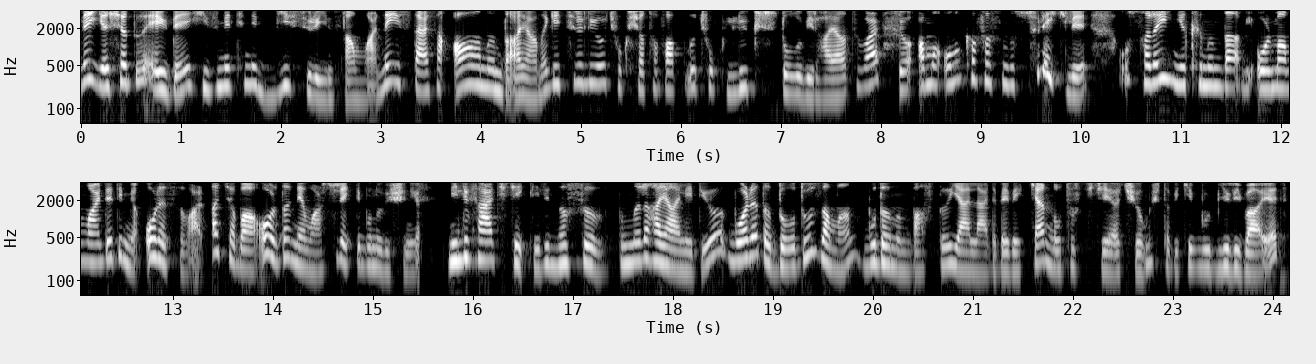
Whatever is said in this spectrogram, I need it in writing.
Ve yaşadığı evde hizmetinde bir sürü insan var. Ne istersen anında ayağına getiriliyor. Çok şatafatlı, çok lüks dolu bir hayatı var. Ama onun kafasında sürekli o sarayın yakınında bir orman var dedim ya orası var. Acaba orada ne var? Sürekli bunu düşünüyor. Nilüfer çiçekleri nasıl? Bunları hayal ediyor. Bu arada doğduğu zaman Buda'nın bastığı yerlerde bebekken lotus çiçeği açıyormuş. Tabii ki bu bir rivayet.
